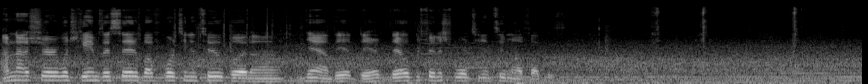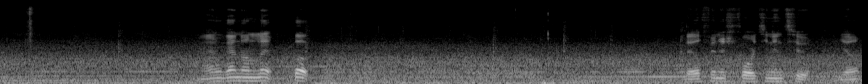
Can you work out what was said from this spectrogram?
I'm not sure which games I said about 14 and 2, but uh, yeah, they they they'll be finished 14 and 2, motherfuckers. I don't got none left. Fuck. They'll finish 14 and 2. Yep.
